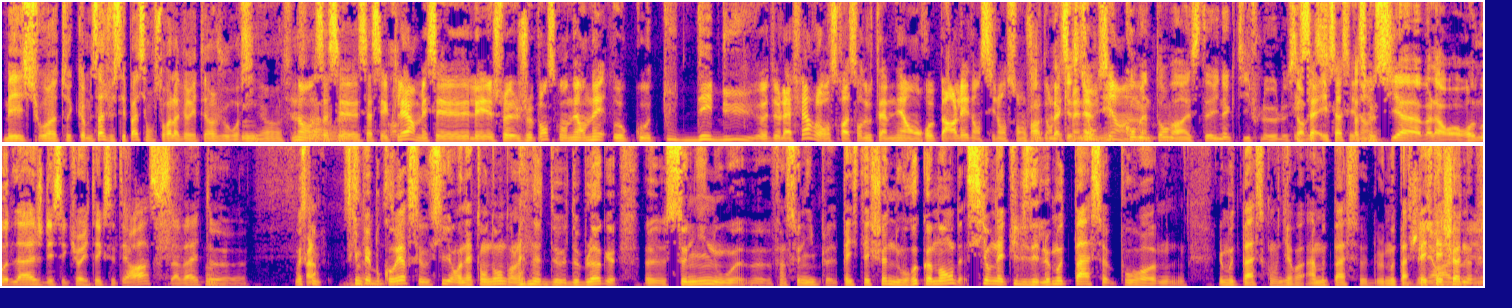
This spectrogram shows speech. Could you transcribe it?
mais sur un truc comme ça, je sais pas si on saura la vérité un jour aussi. Hein. Non, ça c'est ça c'est clair, mais c'est les. Je, je pense qu'on est en est au, au tout début euh, de l'affaire. On sera sans doute amené à en reparler dans Silence on joue Ah, dans la les semaines à question, c'est venir. combien de temps va rester inactif le, service et ça, c'est Parce dingue. que s'il y a voilà remodelage des sécurités, etc., ça va être. euh, Moi, ce, Voilà. qui, me- ce qui me fait beaucoup rire, c'est aussi en attendant dans la note de, de blog, euh, Sony nous, euh, enfin Sony PlayStation nous recommande si on a utilisé le mot de passe pour euh, le mot de passe, comment dire, un mot de passe, le mot de passe général, PlayStation, oui, euh,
